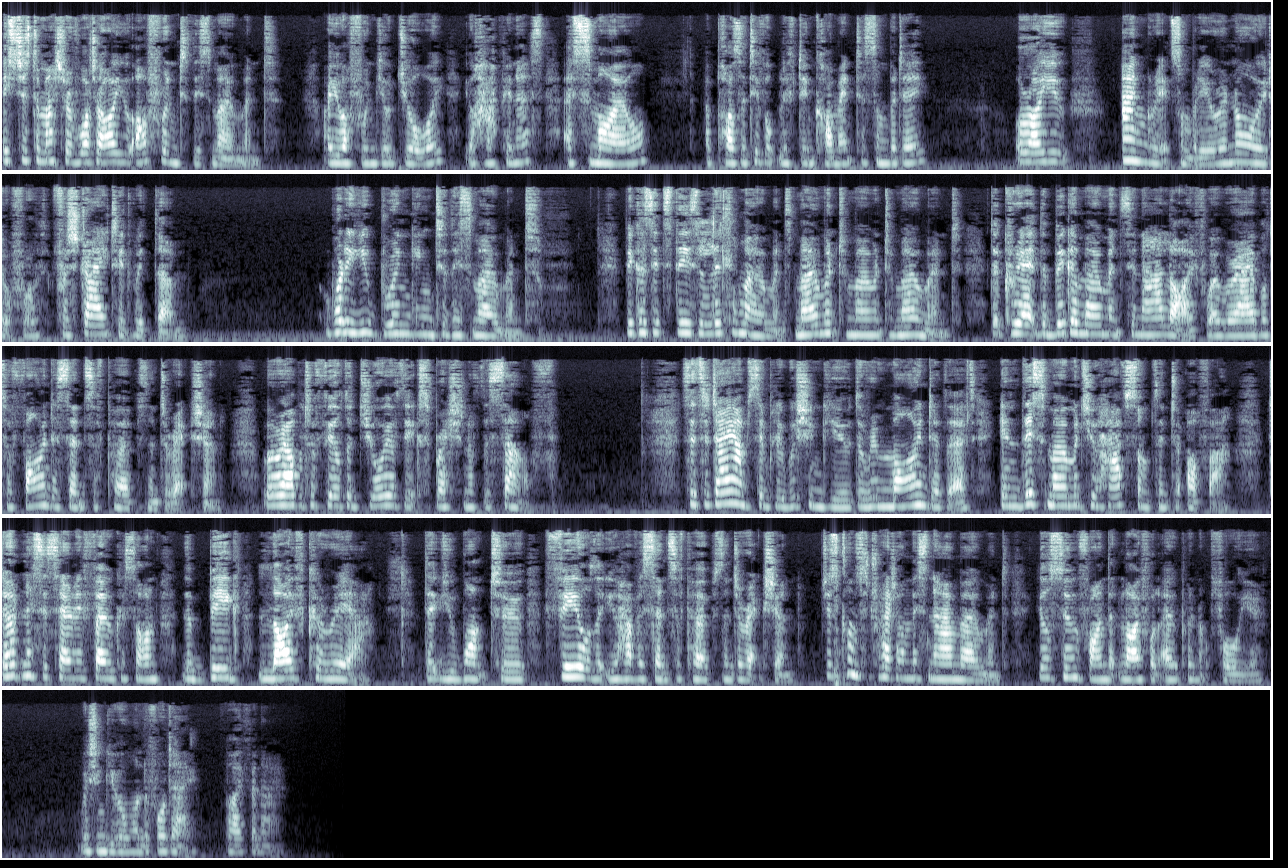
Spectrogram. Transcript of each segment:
It's just a matter of what are you offering to this moment? Are you offering your joy, your happiness, a smile, a positive, uplifting comment to somebody? Or are you angry at somebody or annoyed or fr frustrated with them? What are you bringing to this moment? Because it's these little moments, moment to moment to moment, that create the bigger moments in our life where we're able to find a sense of purpose and direction, we're able to feel the joy of the expression of the self. So today I'm simply wishing you the reminder that in this moment you have something to offer. Don't necessarily focus on the big life career that you want to feel that you have a sense of purpose and direction. Just concentrate on this now moment. You'll soon find that life will open up for you. Wishing you a wonderful day. Bye for now.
